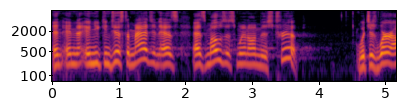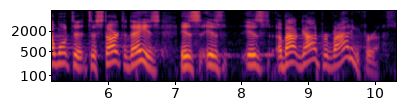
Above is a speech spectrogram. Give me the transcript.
And, and, and you can just imagine as, as Moses went on this trip, which is where I want to, to start today, is, is, is, is about God providing for us.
